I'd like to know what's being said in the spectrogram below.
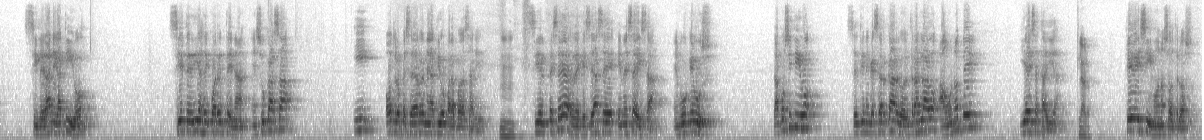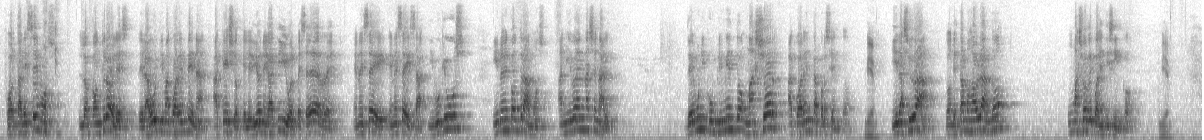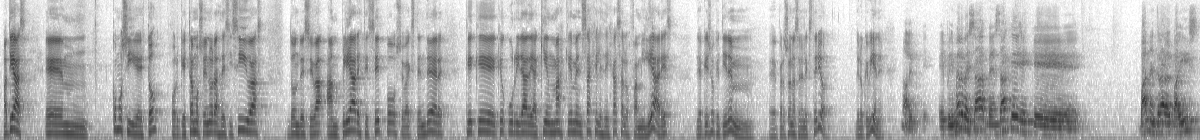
si le da negativo, siete días de cuarentena en su casa y otro PCR negativo para poder salir. Si el PCR que se hace en Ezeiza, en Buquebus, da positivo, se tiene que hacer cargo del traslado a un hotel y a esa estadía. Claro. ¿Qué hicimos nosotros? Fortalecemos los controles de la última cuarentena, aquellos que le dio negativo el PCR en Ezei- en Ezeiza y Buquebus, y nos encontramos a nivel nacional de un incumplimiento mayor a 40%. Bien. Y en la ciudad donde estamos hablando, un mayor de 45%. Bien. Matías, em, ¿cómo sigue esto? Porque estamos en horas decisivas, donde se va a ampliar este cepo, se va a extender. ¿Qué, qué, qué ocurrirá de aquí en más? ¿Qué mensaje les dejas a los familiares de aquellos que tienen eh, personas en el exterior, de lo que viene? No, el, primer mensaje es que van a entrar al país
